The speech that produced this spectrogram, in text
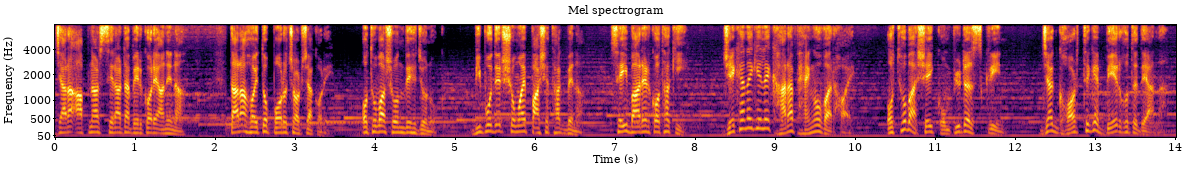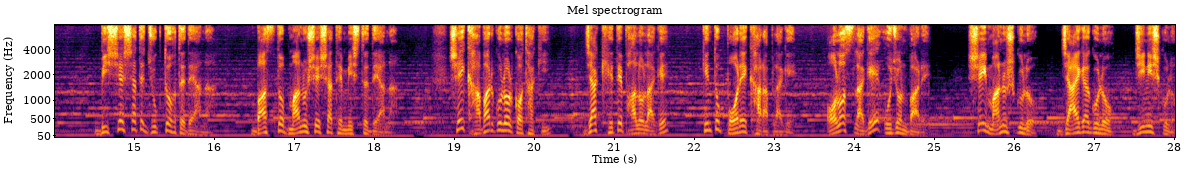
যারা আপনার সেরাটা বের করে আনে না। তারা হয়তো পরচর্চা করে। অথবা সন্দেহজনক। বিপদের সময় পাশে থাকবে না। সেই বারের কথা কি? যেখানে গেলে খারাপ হ্যাংওভার হয়, অথবা সেই কম্পিউটার স্ক্রিন যা ঘর থেকে বের হতে দেয়া না, বিশ্বের সাথে যুক্ত হতে দেয়া না, বাস্তব মানুষের সাথে মিশতে দেয়া না। সেই খাবারগুলোর কথা কি? যা খেতে ভালো লাগে, কিন্তু পরে খারাপ লাগে, অলস লাগে, ওজন বাড়ে। সেই মানুষগুলো, জায়গাগুলো, জিনিসগুলো,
